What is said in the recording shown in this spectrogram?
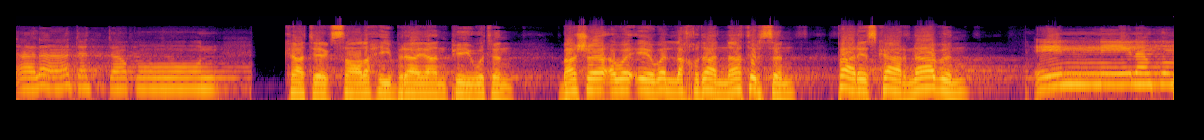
ألا تتقون؟ کاتێک ساڵحی برایان پێیوتن. باشە ئەوە ئێوە لە خوددا ناترسن پارێزکار نابن. إني لكم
